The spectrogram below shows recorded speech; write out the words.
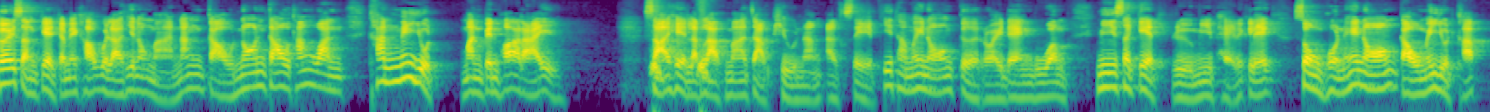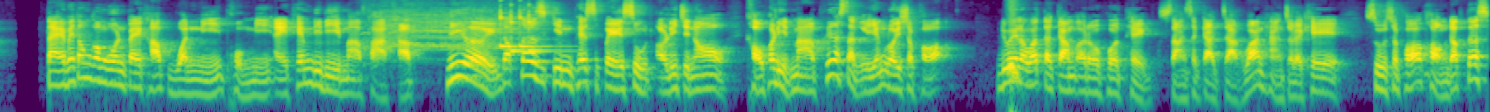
เคยสังเกตกันไหมครับ เวลาที่น้องหมานั่งเกานอนเกาทั้งวันคันไม่หยุดมันเป็นเพราะอะไร สาเหตุหลักๆ มาจากผิวหนังอักเสบที่ทำให้น้องเกิดรอยแดงบวม มีสะเก็ดหรือมีแผลเล็กๆ ส่งผลให้น้องเกาไม่หยุดครับ แต่ไม่ต้องกังวลไปครับ วันนี้ผมมีไอเทมดีๆ มาฝากครับ นี่เลยดรสกินเพสเปรสูตรออริจินอลเขาผลิตมาเพื่อสัตว์เลี้ยงโดยเฉพาะ ด้วยนวัตกรรมอโรโปรเทคสารสกัดจากว่านหางจระเข้ สูตรเฉพาะของดรส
